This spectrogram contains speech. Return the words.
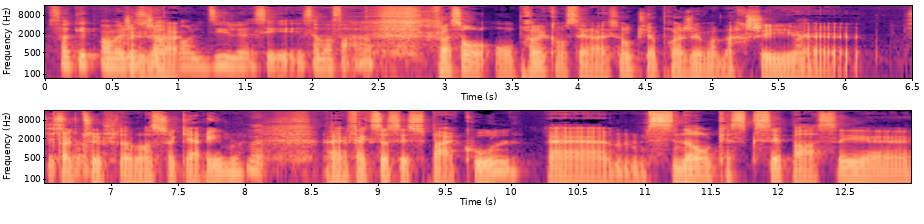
fuck it, on va juste, Exact. genre, on le dit, là, ça va faire. De toute façon, on, on prend en considération que le projet va marcher. euh, C'est fait ça. que tu- finalement, c'est ça qui arrive. Ouais. Euh, fait que ça, c'est super cool. Euh, sinon, qu'est-ce qui s'est passé euh,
